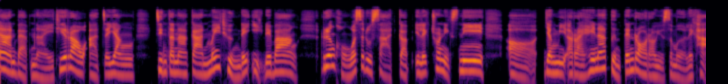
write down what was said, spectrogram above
งานแบบไหนที่เราอาจจะยังจินตนาการไม่ถึงได้อีกได้บ้าง เรื่องของวัสดุศาสตร์กับอิเล็กทรอนิกส์นี่เอ่อยังมีอะไรให้น่าตื่นเต้นรอเราอยู่เสมอเลยค่ะ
